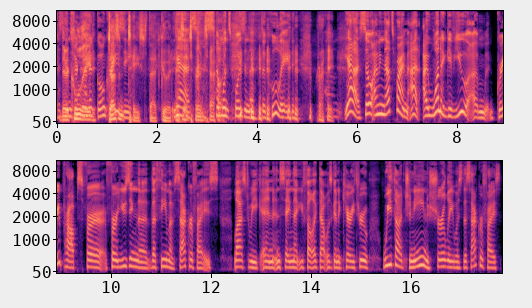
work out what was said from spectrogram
their things are kind Kool of Aid doesn't taste that good yes. as it turns out. Someone's poisoned the, the Kool Aid. right. Yeah, so I mean that's where I'm at. I want to give you um, great props for for using the the theme of sacrifice last week and and saying that you felt like that was going to carry through. We thought Janine Shirley was the sacrifice.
